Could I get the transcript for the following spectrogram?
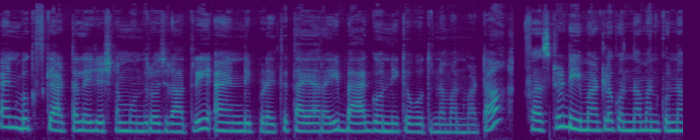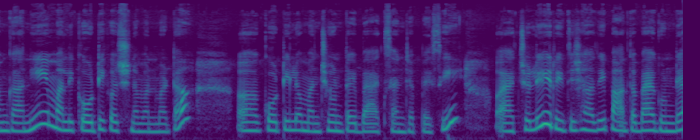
అండ్ బుక్స్కి అట్టలు వేసేసినాం ముందు రోజు రాత్రి. అండ్ ఇప్పుడైతే తయారయ్యి బ్యాగ్ కొన్నికే పోతున్నాం అనమాట ఫస్ట్ డీమార్ట్లో కొందాం అనుకున్నాం కానీ మళ్ళీ కోటికి వచ్చినాం అనమాట కోటిలో మంచిగా ఉంటాయి బ్యాగ్స్ అని చెప్పేసి. యాక్చువల్లీ రితిషాది పాత బ్యాగ్ ఉండే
